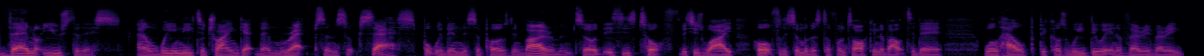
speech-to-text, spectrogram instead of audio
they're not used to this and we need to try and get them reps and success but within this opposed environment. So this is tough. This is why hopefully some of the stuff i'm talking about today will help because we do it in a very very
